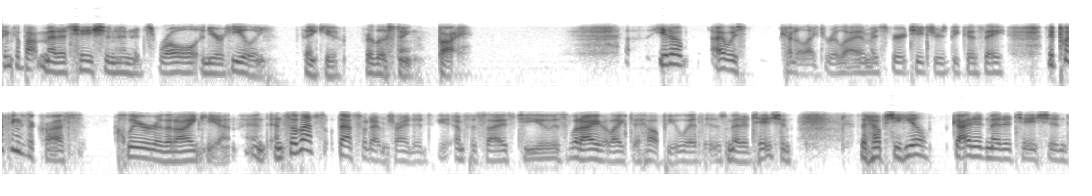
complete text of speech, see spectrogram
Think about meditation and its role in your healing. Thank you for listening. Bye. You know i always kind of like to rely on my spirit teachers because they they put things across clearer than I can. And and so that's that's what I'm trying to emphasize to you is what I like to help you with is meditation that helps you heal. Guided meditation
